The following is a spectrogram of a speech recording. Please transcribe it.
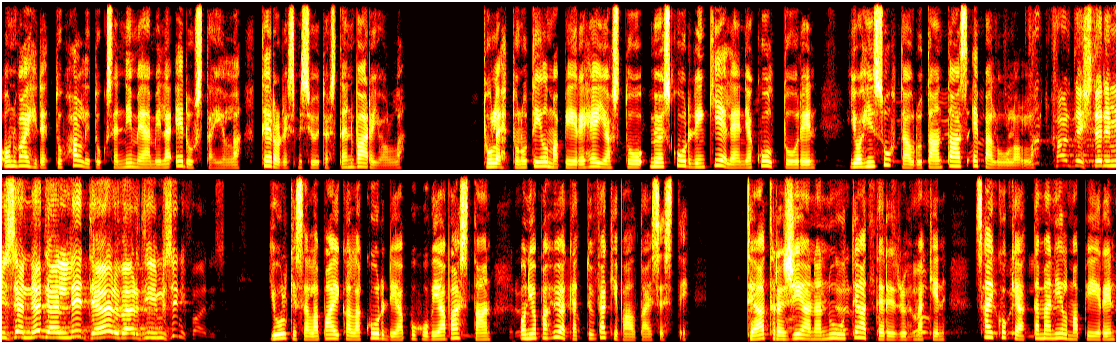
on vaihdettu hallituksen nimeämillä edustajilla terrorismisyytösten varjolla. Tulehtunut ilmapiiri heijastuu myös kurdin kieleen ja kulttuuriin, joihin suhtaudutaan taas epäluulolla. Julkisella paikalla kurdia puhuvia vastaan on jopa hyökätty väkivaltaisesti. Teatra Giana Nu teatteriryhmäkin sai kokea tämän ilmapiirin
